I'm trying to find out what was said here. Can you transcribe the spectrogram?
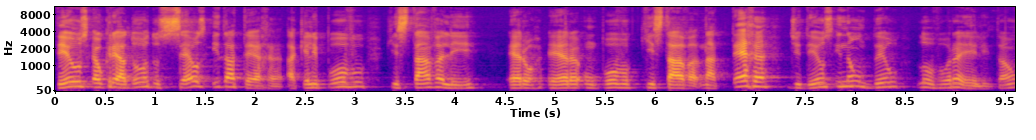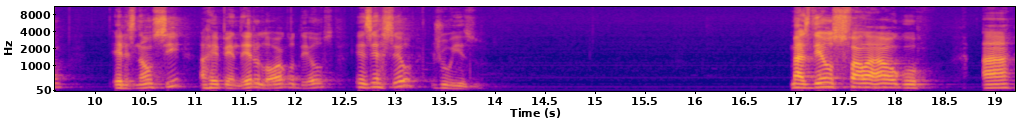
Deus é o Criador dos céus e da terra. Aquele povo que estava ali era, era um povo que estava na terra de Deus e não deu louvor a ele. Então, eles não se arrependeram, logo Deus exerceu juízo. Mas Deus fala algo a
